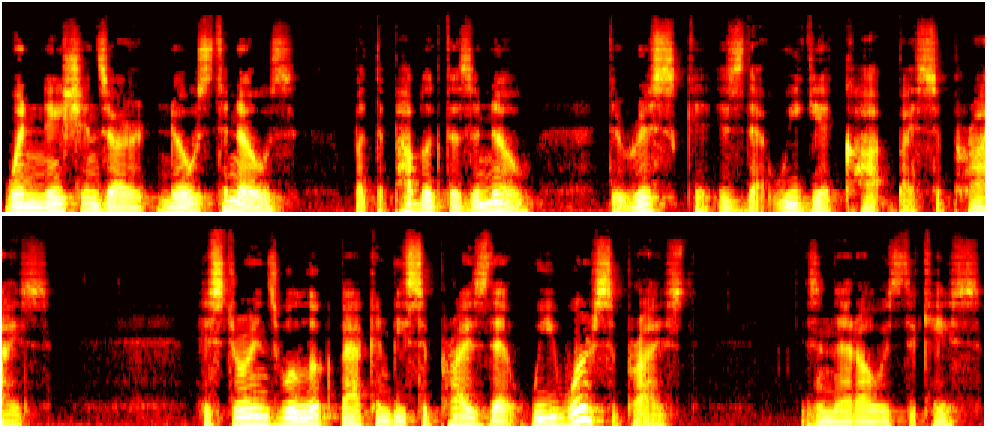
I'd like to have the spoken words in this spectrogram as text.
When nations are nose to nose, but the public doesn't know, the risk is that we get caught by surprise. Historians will look back and be surprised that we were surprised. Isn't that always the case?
